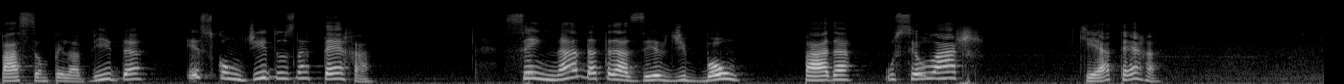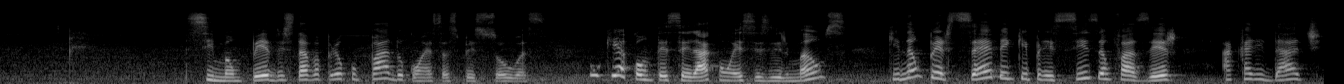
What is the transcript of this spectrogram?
Passam pela vida escondidos na terra, sem nada trazer de bom para o seu lar, que é a terra. Simão Pedro estava preocupado com essas pessoas o que acontecerá com esses irmãos que não percebem que precisam fazer a caridade,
